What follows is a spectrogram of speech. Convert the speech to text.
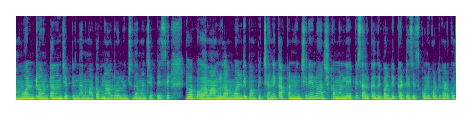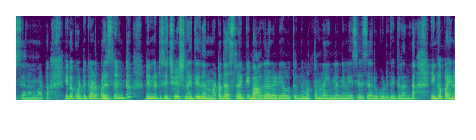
అమ్మ వాళ్ళ ఇంట్లో ఉంటానని చెప్పింది అనమాట ఒక నాలుగు రోజులు ఉంచుదామని చెప్పేసి మామూలుగా అమ్మ వాళ్ళకి పంపించాను. ఇక అక్కడ నుంచి నేను హర్షకమ్మని లేపి సరికది బండికి కట్టేసేసుకొని కొట్టుకాడకు వస్తాను అనమాట ఇక కొట్టుకాడ ప్రజెంట్ నిన్నటి సిచ్యువేషన్ అయితే ఇదనమాట దసరాకి బాగా రెడీ అవుతుంది. మొత్తం లైన్లన్నీ వేసేసారు గుడి దగ్గర అంతా ఇంకా పైన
